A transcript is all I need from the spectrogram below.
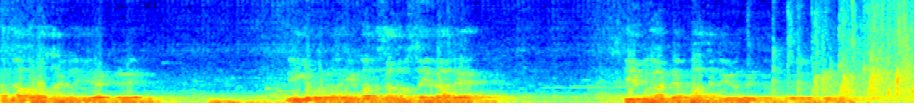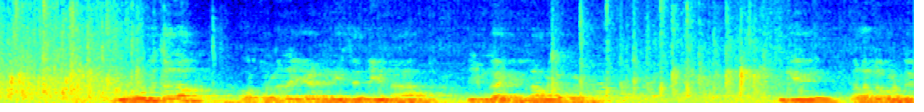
அந்த ஆலோசனைகளை ஏற்று நீங்கள் ஒரு ஐம்பது சதவீதம் செய்தாலே திமுக டெபாசிட் இருந்து நூறு சதம். அவர் சொல்றதை ஏற்று நீ செஞ்சீங்கன்னா திமுக இங்கே இல்லாமலே போயிடும் இங்கே கலந்து கொண்டு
